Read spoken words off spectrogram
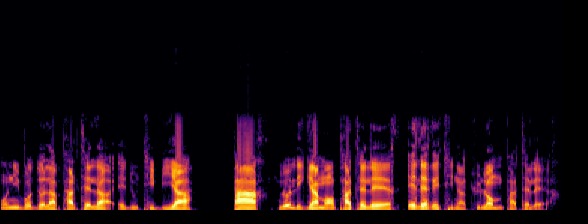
au niveau de la patella et du tibia par le ligament patellaire et le rétinaculum patellaire.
